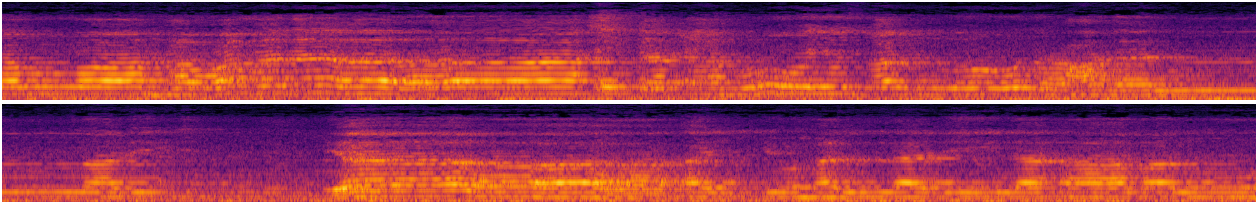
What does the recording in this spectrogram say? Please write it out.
الله وملائكته يصلون على النبي يا أيها الذين آمنوا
